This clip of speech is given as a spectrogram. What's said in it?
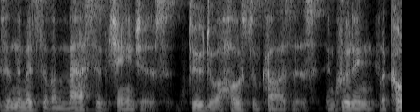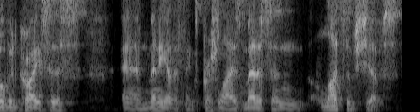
is in the midst of a massive changes due to a host of causes, including the COVID crisis, and many other things, personalized medicine, lots of shifts.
